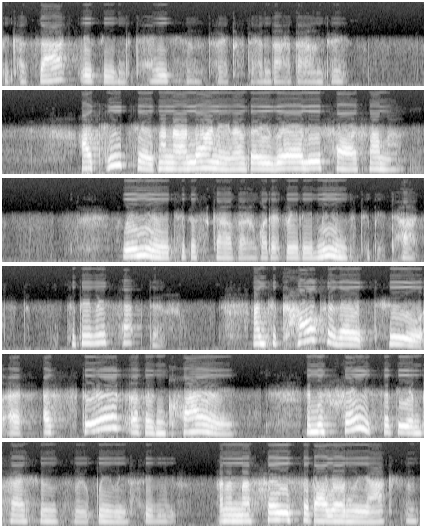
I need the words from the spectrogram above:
because that is the invitation to extend our boundaries. Our teachers and our learning are very rarely far from us. We need to discover what it really means to be touched, to be receptive, and to cultivate too a, a spirit of inquiry in the face of the impressions we, we receive and in the face of our own reaction.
